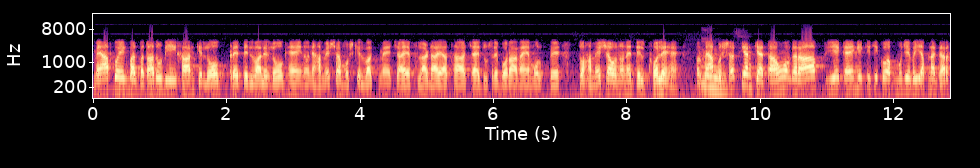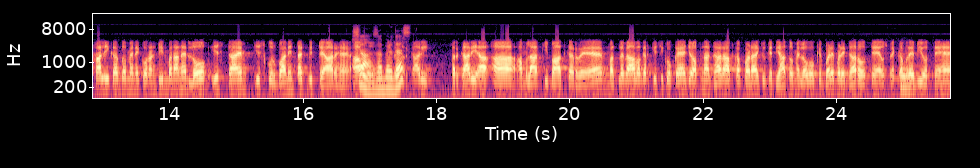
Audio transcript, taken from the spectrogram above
میں آپ کو ایک بات بتا دوں ڈی خان کے لوگ بڑے دل والے لوگ ہیں انہوں نے ہمیشہ مشکل وقت میں چاہے فلڈ آیا تھا چاہے دوسرے بوران آئے ملک پہ تو ہمیشہ انہوں نے دل کھولے ہیں۔ اور میں آپ کو شخصیاً کہتا ہوں اگر آپ یہ کہیں گے کسی کو مجھے بھائی اپنا گھر خالی کر دو میں نے کوارنٹین بنانا ہے لوگ اس ٹائم اس قربانی تک بھی تیار ہیں۔ آپ سرکاری سرکاری عملات کی بات کر رہے ہیں۔ مطلب آپ اگر کسی کو کہیں جو اپنا گھر آپ کا بڑا ہے کیونکہ دیہاتوں میں لوگوں کے بڑے بڑے گھر ہوتے ہیں اس میں کمرے بھی ہوتے ہیں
